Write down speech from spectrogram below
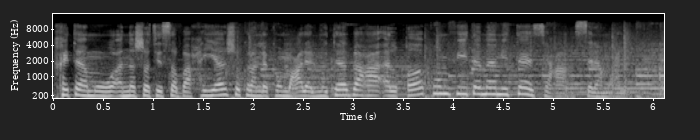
ختام النشرة الصباحية شكرا لكم على المتابعة. ألقاكم في تمام التاسعة. السلام عليكم.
